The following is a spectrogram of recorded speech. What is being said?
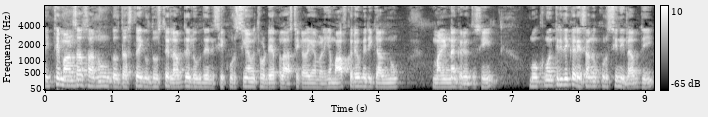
ਇੱਥੇ ਮਾਨ ਸਾਹਿਬ ਸਾਨੂੰ ਗੁਲਦਸਤੇ ਗੁਲਦਸਤੇ ਲੱਭਦੇ ਲੁਭਦੇ ਨਹੀਂ ਸੀ ਕੁਰਸੀਆਂ ਵੀ ਤੁਹਾਡੇ ਪਲਾਸਟਿਕ ਵਾਲੀਆਂ ਮਿਲੀਆਂ ਮਾਫ ਕਰਿਓ ਮੇਰੀ ਗੱਲ ਨੂੰ ਮਾਈਂਡ ਨਾ ਕਰਿਓ ਤੁਸੀਂ। ਮੁੱਖ ਮੰਤਰੀ ਦੇ ਘਰੇ ਸਾਨੂੰ ਕੁਰਸੀ ਨਹੀਂ ਲੱਭਦੀ।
